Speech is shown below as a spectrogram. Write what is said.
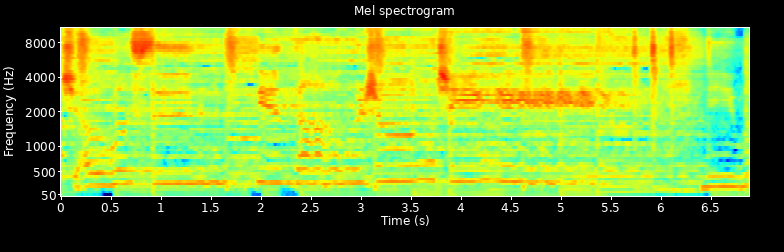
叫我思念到如今。你问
